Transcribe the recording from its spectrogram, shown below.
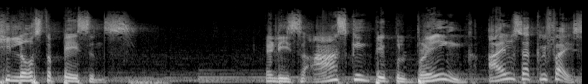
He lost the patience, and he's asking people, "Bring, I'll sacrifice."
